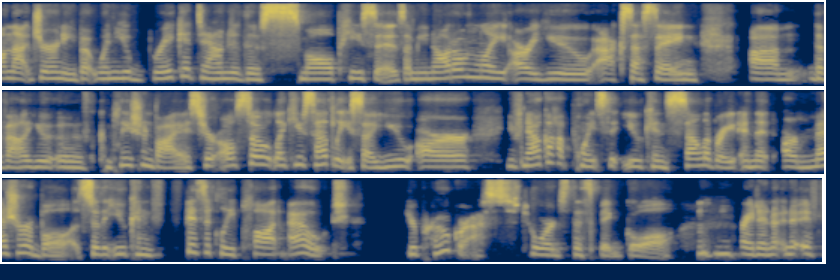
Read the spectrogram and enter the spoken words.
on that journey. But when you break it down to those small pieces, I mean, not only are you accessing um, the value of completion bias, you're also, like you said, Lisa, you are, you've now got points that you can celebrate and that are measurable so that you can physically plot out your progress towards this big goal mm-hmm. right and, and, if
